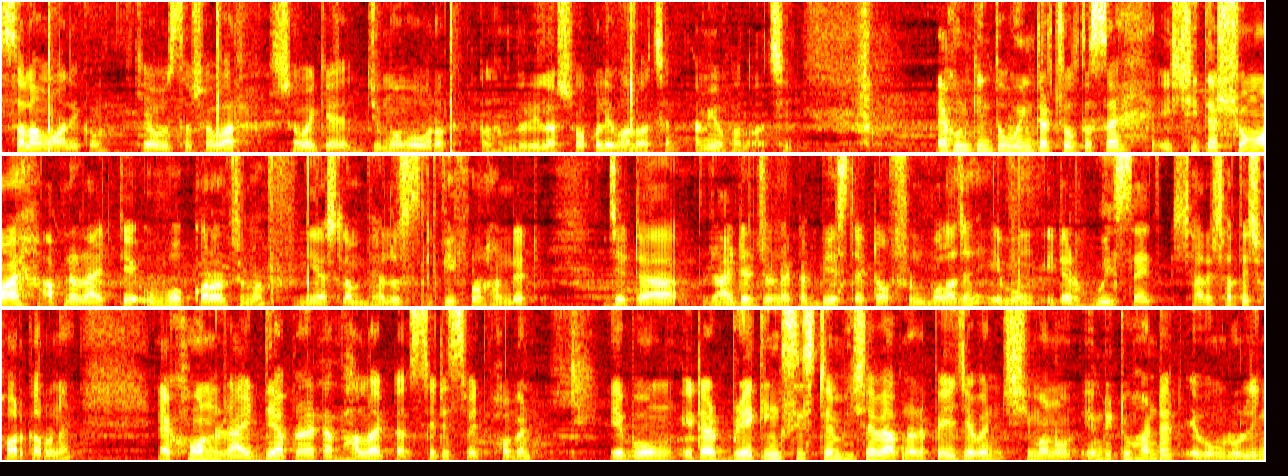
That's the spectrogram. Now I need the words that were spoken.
আসসালামু আলাইকুম। কী অবস্থা সবার? সবাইকে জুম্মা মোবারক। আলহামদুলিল্লাহ সকলেই ভালো আছেন, আমিও ভালো আছি। এখন কিন্তু উইন্টার চলতেছে। এই শীতের সময় আপনার রাইডকে উপভোগ করার জন্য নিয়ে আসলাম ভ্যালুস ভি ফোর হান্ড্রেড যেটা রাইডের জন্য একটা বেস্ট একটা অপশন বলা যায় এবং এটার হুইল সাইজ সাড়ে সাথে হওয়ার কারণে এখন রাইড দিয়ে আপনারা একটা ভালো একটা স্যাটিসফাইড হবেন এবং এটার ব্রেকিং সিস্টেম হিসেবে আপনারা পেয়ে যাবেন সীমানো এমডি টু হান্ড্রেড এবং রোলিং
